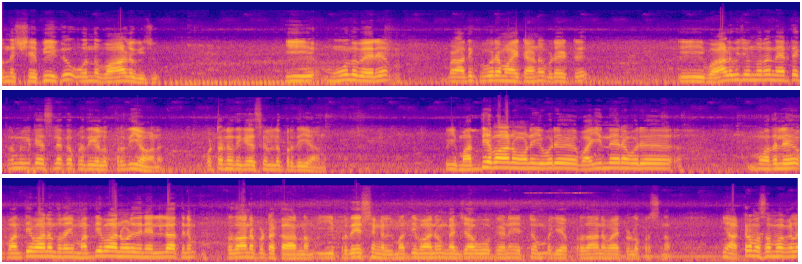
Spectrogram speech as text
ഒന്ന് ഷെഫീഖ് ഒന്ന് വാൾ വിജു ഈ മൂന്ന് പേര് അതിക്രൂരമായിട്ടാണ് ഇവിടെ ഇട്ട് ഈ വാൾ വിജു എന്ന് പറയുന്നത് നേരത്തെ ക്രിമിനൽ കേസിലൊക്കെ പ്രതികൾ പ്രതിയാണ്. ഒട്ടനവധി കേസുകളിലെ പ്രതിയാണ്. ഈ മദ്യപാനമാണ് ഈ ഒരു വൈകുന്നേരം ഒരു മുതൽ മദ്യപാനം തുടങ്ങി മദ്യപാനമാണ് ഇതിനെല്ലാത്തിനും പ്രധാനപ്പെട്ട കാരണം. ഈ പ്രദേശങ്ങളിൽ മദ്യപാനവും കഞ്ചാവും ഒക്കെയാണ് ഏറ്റവും വലിയ പ്രധാനമായിട്ടുള്ള പ്രശ്നം. ഈ അക്രമ സംഭവങ്ങൾ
